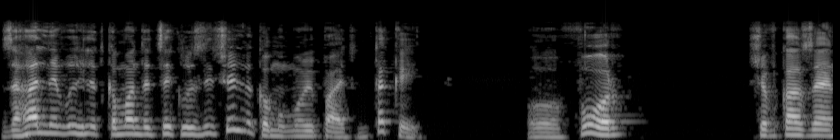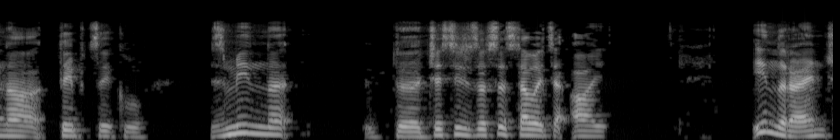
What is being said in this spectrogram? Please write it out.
Загальний вигляд команди циклу з лічильником у мові Python такий for, що вказує на тип циклу. Змінна частіше за все ставиться I. In range,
